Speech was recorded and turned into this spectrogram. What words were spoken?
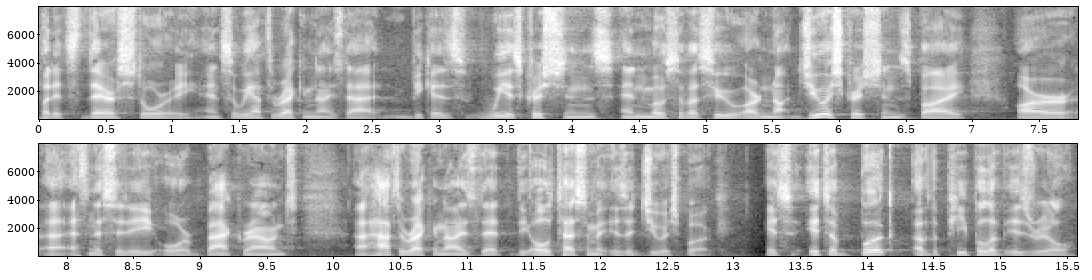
but it's their story. And so we have to recognize that because we as Christians, and most of us who are not Jewish Christians by our uh, ethnicity or background, uh, have to recognize that the Old Testament is a Jewish book. It's, it's a book of the people of Israel.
